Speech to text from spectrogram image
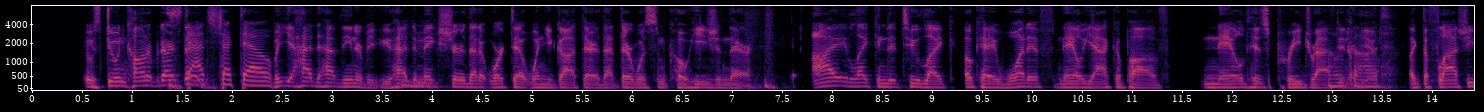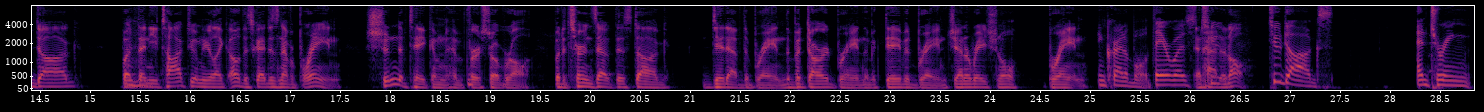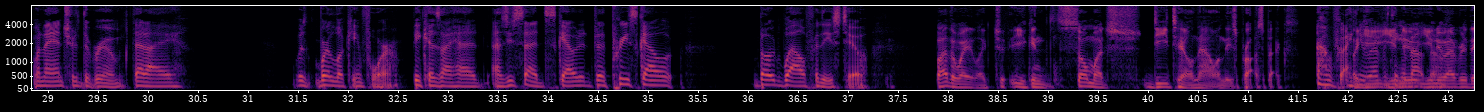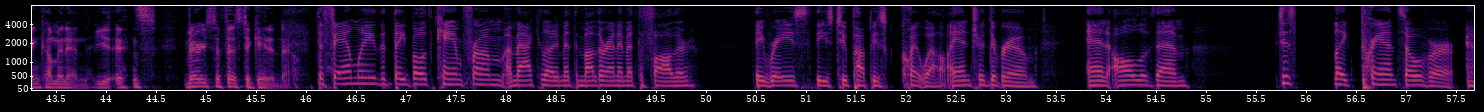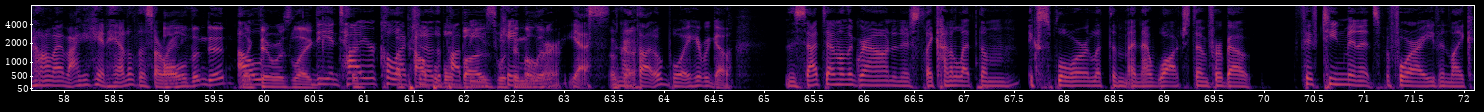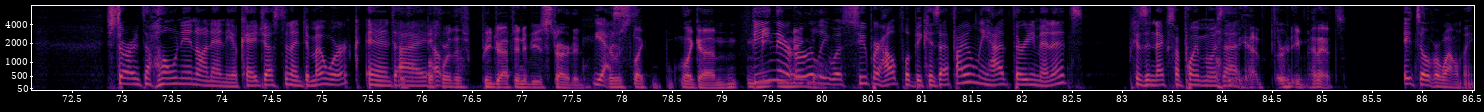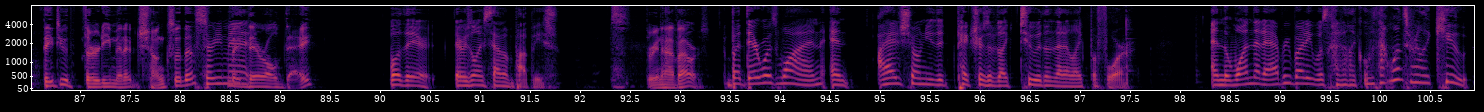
it was doing Connor thing. Mm-hmm. Stats checked out. But you had to have the interview. You had to Mm-hmm. make sure that it worked out when you got there, that there was some cohesion there. I likened it to like, okay, what if Nail Yakupov nailed his pre-draft Oh, interview, God. like the flashy dog? But Mm-hmm. then you talk to him and you're like, oh, this guy doesn't have a brain. Shouldn't have taken him first overall. But it turns out this dog did have the brain, the Bedard brain, the McDavid brain, generational brain. Incredible. There was It two, had it all. two dogs entering when I entered the room that I was were looking for because I had, as you said, scouted the pre-scout bode well for these two. By the way, like you can so much detail now on these prospects. Oh, I Like knew you, everything you knew, about you them. knew everything coming in. You- It's very sophisticated now. the family that they both came from immaculate i met the mother and i met the father they raised these two puppies quite well i entered the room and all of them just like prance over and i'm like i can't handle this already All of them did. All- like there was like the entire a collection of the puppies came the over litter. yes and i thought oh boy here we go and they sat down on the ground and just like kind of let them explore let them and i watched them for about 15 minutes before i even like started to hone in on any okay justin i did my work and i oh Before the pre-draft interviews started, Yes. there was like like a being there mingle. early was super helpful because if I only had 30 minutes, because the next appointment was Only at, had thirty minutes. It's overwhelming. They do thirty minute chunks of this. 30 They- minute- They're all day, Well, there there was only seven puppies, three and a half hours. but there was one, and I had shown you the pictures of like two of them that I liked before, and the one that everybody was kind of like, oh, that one's really cute,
